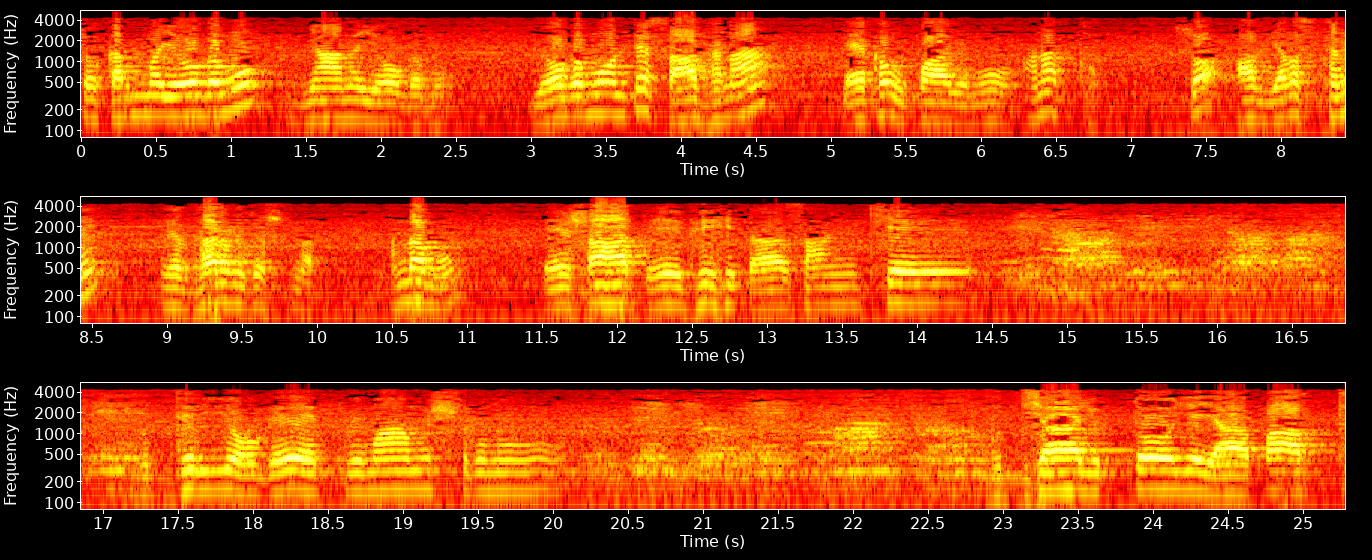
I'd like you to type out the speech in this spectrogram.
సో కర్మయోగము జ్ఞానయోగము. యోగము అంటే సాధన లేక ఉపాయము అని అర్థం సో ఆ వ్యవస్థని నిర్ధారణ చేస్తున్నారు. అందాము ఏషా తేభిహిత సాంఖ్యే బుద్ధిర్యోగే త్విమాం శృణు బుద్ధ్యాయుక్తో యయా పార్థ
